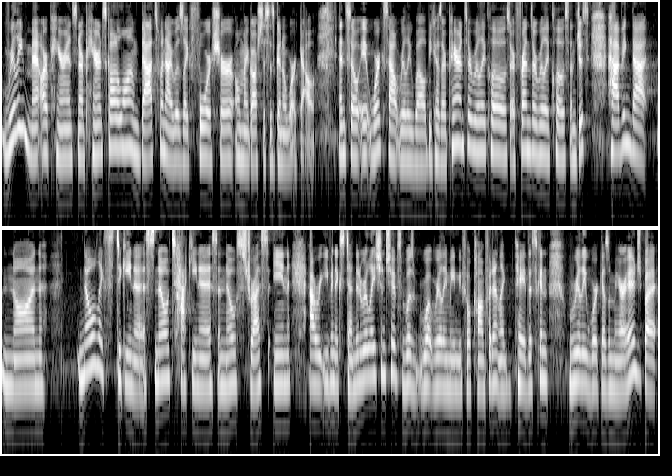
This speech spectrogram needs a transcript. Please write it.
really met our parents and our parents got along, that's when I was like, for sure, oh my gosh, this is going to work out. And so it works out really well because our parents are really close, our friends are really close, and just having that non no like stickiness, no tackiness, and no stress in our even extended relationships was what really made me feel confident. Like, hey, this can really work as a marriage. But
